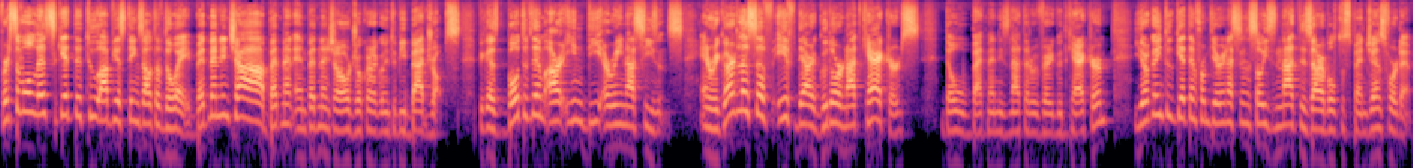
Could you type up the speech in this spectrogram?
First of all, let's get the two obvious things out of the way. Batman Ninja, Batman and Batman Ninja Lord Joker are going to be bad drops, because both of them are in the arena seasons. And regardless of if they are good or not characters, though Batman is not a very good character, you're going to get them from the arena season, so it's not desirable to spend gems for them.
